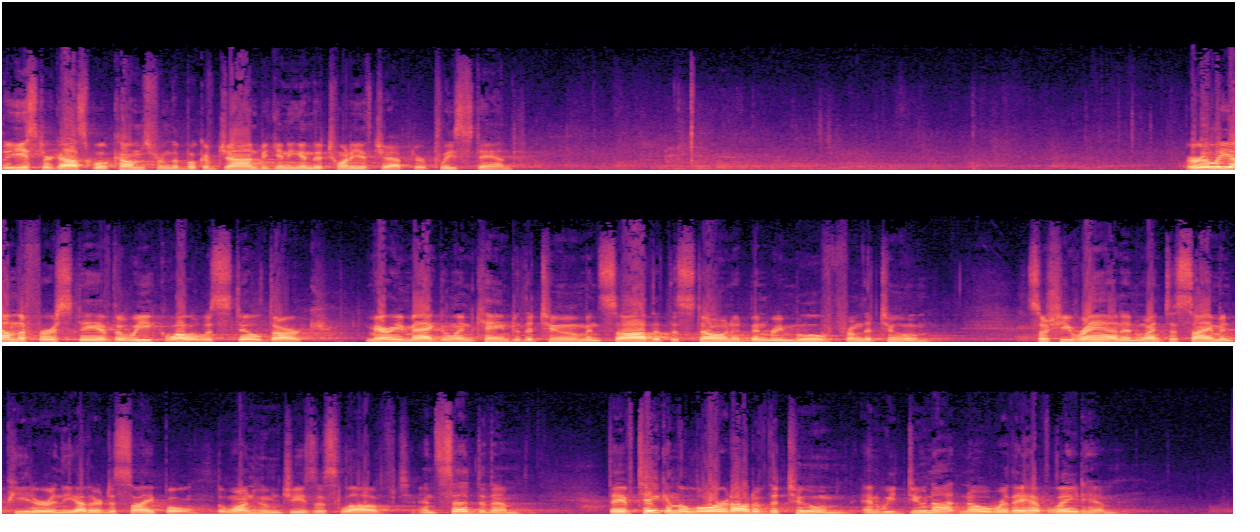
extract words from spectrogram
The Easter Gospel comes from the book of John, beginning in the 20th chapter. Please stand. Early on the first day of the week, while it was still dark, Mary Magdalene came to the tomb and saw that the stone had been removed from the tomb. So she ran and went to Simon Peter and the other disciple, the one whom Jesus loved, and said to them, They have taken the Lord out of the tomb, and we do not know where they have laid him.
